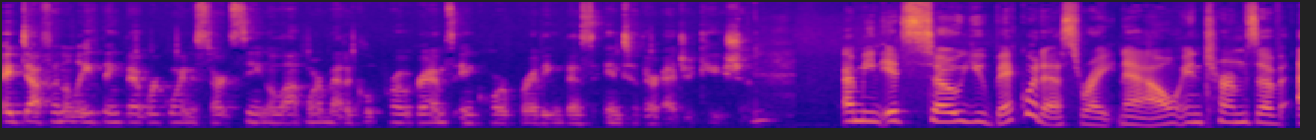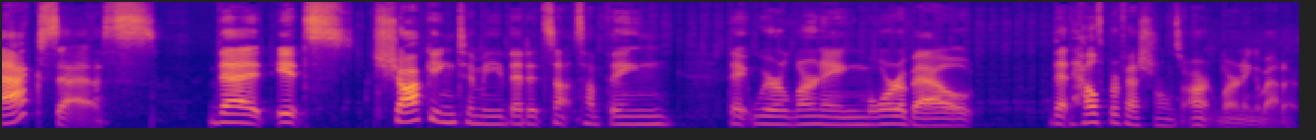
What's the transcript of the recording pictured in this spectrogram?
I definitely think that we're going to start seeing a lot more medical programs incorporating this into their education. I mean, it's so ubiquitous right now in terms of access that it's shocking to me that it's not something that we're learning more about, that health professionals aren't learning about it.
